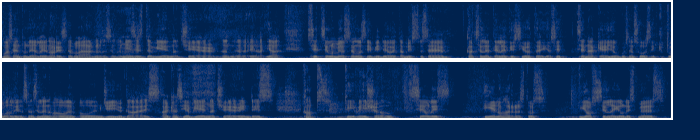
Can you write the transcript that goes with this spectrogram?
masentuneella ja narisevalla äänellä sillä, mm. niin siis the Vienna chair. And, uh, ja ja sitten sillä on myös sellaisia videoita, missä se katselee televisiota ja sitten se näkee jonkun sen suosikkituolin. Se on sellainen, OMG you guys, I can see a Vienna chair in this Cups TV show. Se olisi hieno harrastus, jos sille ei olisi myös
